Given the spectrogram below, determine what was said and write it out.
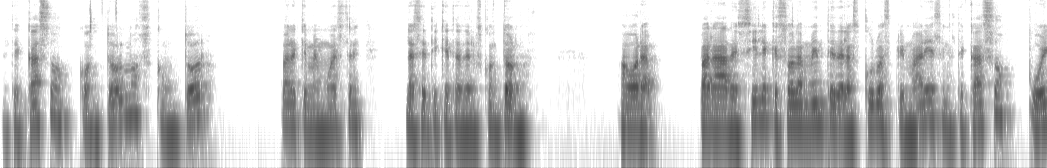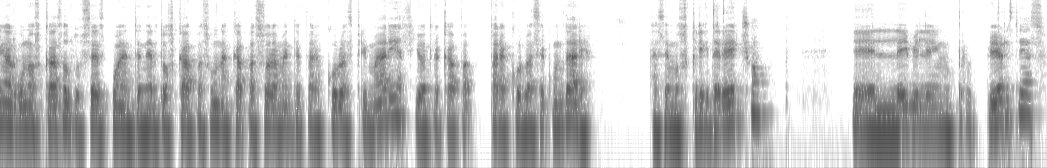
en este caso, contornos, contour, para que me muestre las etiquetas de los contornos. Ahora, para decirle que solamente de las curvas primarias en este caso, o en algunos casos ustedes pueden tener dos capas, una capa solamente para curvas primarias y otra capa para curvas secundarias. Hacemos clic derecho, el Labeling Properties.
